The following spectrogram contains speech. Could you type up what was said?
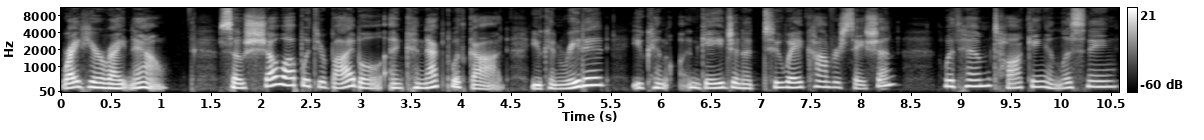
right here right now. So show up with your Bible and connect with God. You can read it, you can engage in a two way conversation with Him, talking and listening.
